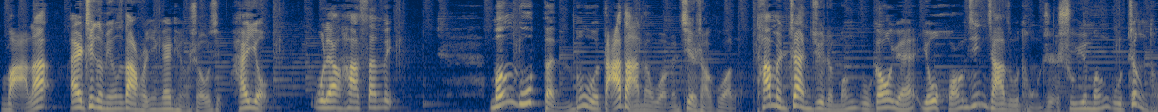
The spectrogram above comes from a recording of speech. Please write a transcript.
瓦剌，哎，这个名字大伙应该挺熟悉。还有乌梁哈三卫。蒙古本部鞑靼呢，我们介绍过了，他们占据着蒙古高原，由黄金家族统治，属于蒙古正统。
